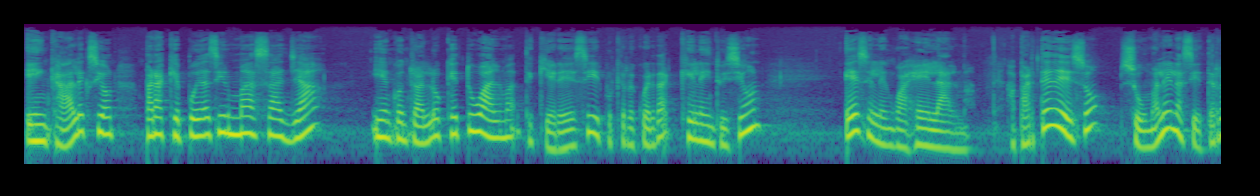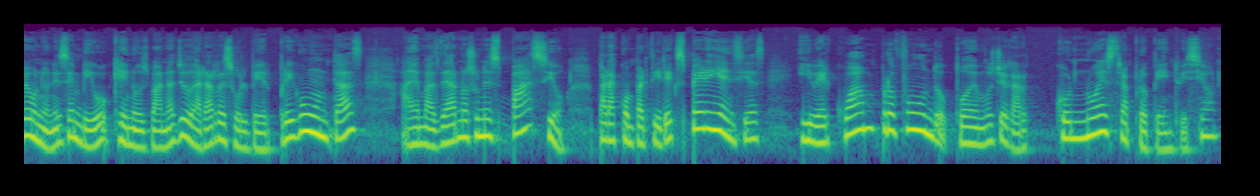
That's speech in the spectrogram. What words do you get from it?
en cada lección para que puedas ir más allá y encontrar lo que tu alma te quiere decir, porque recuerda que la intuición es el lenguaje del alma. Aparte de eso, súmale las siete reuniones en vivo que nos van a ayudar a resolver preguntas, además de darnos un espacio para compartir experiencias y ver cuán profundo podemos llegar con nuestra propia intuición.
